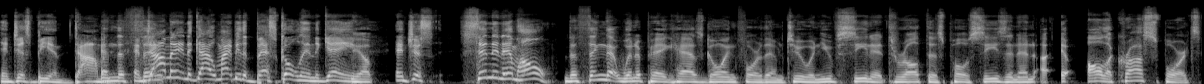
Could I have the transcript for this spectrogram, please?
and just being dominant and, the thing, and dominating the guy who might be the best goalie in the game yep. and just sending him home. The thing that Winnipeg has going for them too, and you've seen it throughout this postseason and uh, all across sports,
